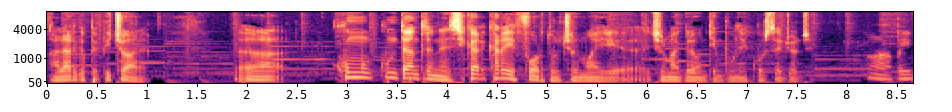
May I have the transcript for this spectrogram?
aleargă pe picioare. Uh, cum, cum te antrenezi și care, care e efortul cel mai, cel mai greu în timpul unei curse, George? A, păi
